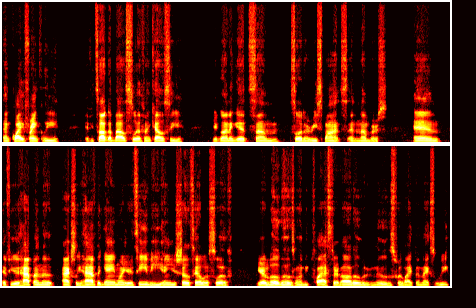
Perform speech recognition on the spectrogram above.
And quite frankly, if you talk about Swift and Kelce, you're going to get some sort of response and numbers. And if you happen to actually have the game on your TV and you show Taylor Swift, your logo is going to be plastered all over the news for like the next week.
